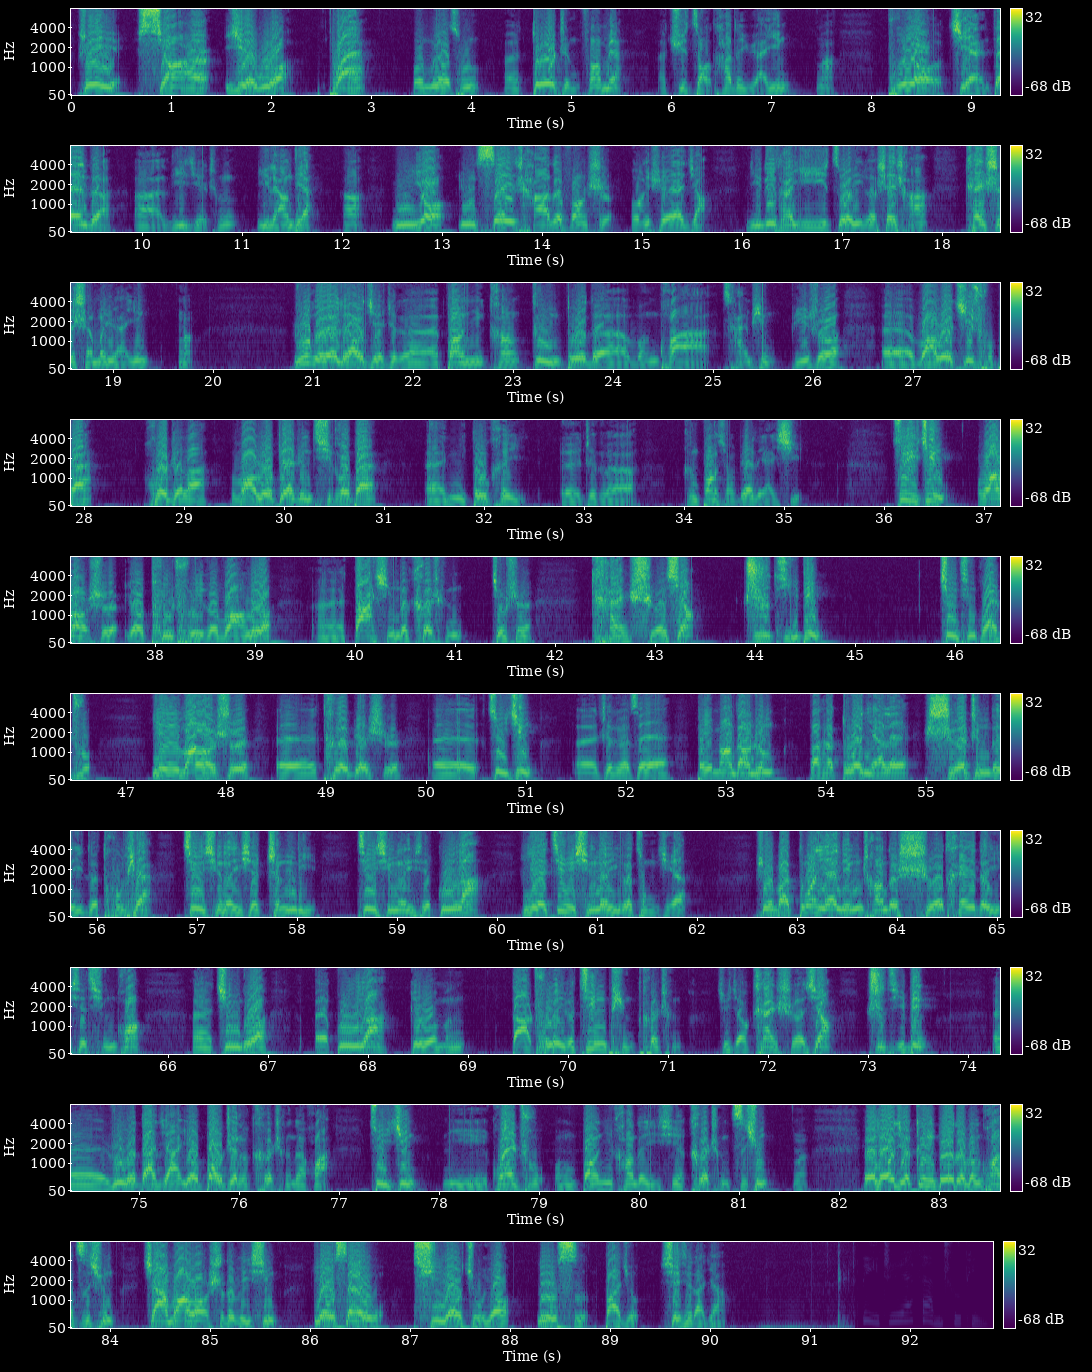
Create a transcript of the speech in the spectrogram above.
所以小儿夜卧不安，我们要从呃多种方面啊去找它的原因啊，不要简单的啊理解成一两点啊，你要用筛查的方式，我跟学员讲，你对他一一做一个筛查，看是什么原因啊。如果要了解这个邦尼康更多的文化产品，比如说呃网络基础班，或者啦网络辩证提高班，呃你都可以呃这个跟邦小编联系。最近王老师要推出一个网络呃大型的课程，就是看舌象知疾病，敬请关注。因为王老师呃特别是。呃，最近呃，这个在百忙当中，把他多年来舌诊的一个图片进行了一些整理，进行了一些归纳，也进行了一个总结，所以把多年临床的舌苔的一些情况，呃，经过呃归纳，给我们打出了一个精品课程，就叫看舌象治疾病。呃，如果大家要报这个课程的话，最近。你关注我们邦尼康的一些课程资讯啊，要了解更多的文化资讯，加王老师的微信：幺三五七幺九幺六四八九，谢谢大家。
